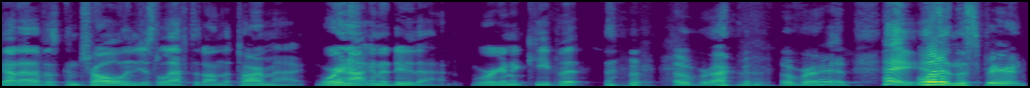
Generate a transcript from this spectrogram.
got out of his control and just left it on the tarmac. We're not going to do that. We're going to keep it over our over our head. Hey, it's What- in the spirit.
